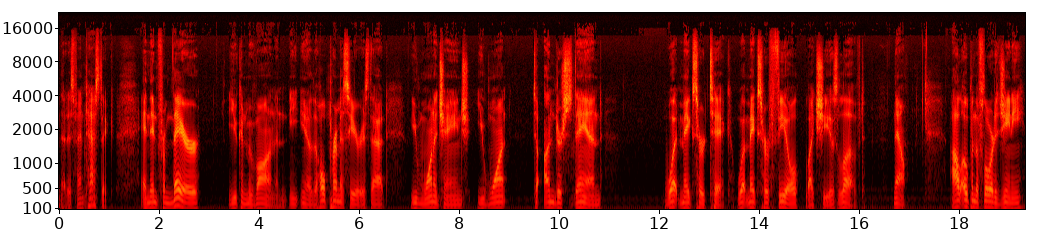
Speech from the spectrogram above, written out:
that is fantastic. And then from there, you can move on. And, you know, the whole premise here is that you want to change, you want to understand what makes her tick, what makes her feel like she is loved. Now, I'll open the floor to Jeannie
